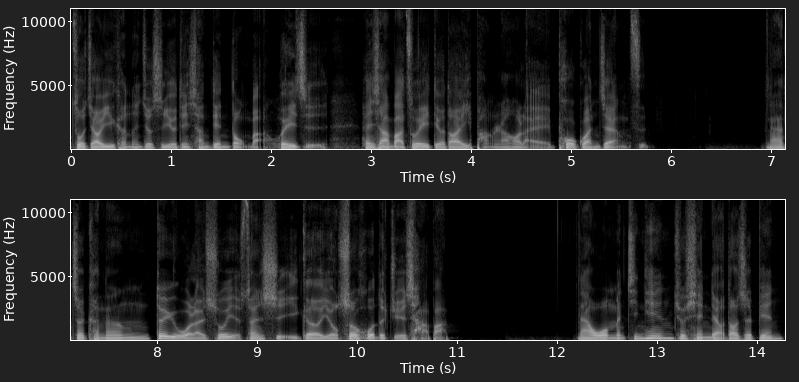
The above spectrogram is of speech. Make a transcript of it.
做交易可能就是有点像电动吧，会一直很想把作业丢到一旁，然后来破关这样子。那这可能对于我来说也算是一个有收获的觉察吧。那我们今天就先聊到这边。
